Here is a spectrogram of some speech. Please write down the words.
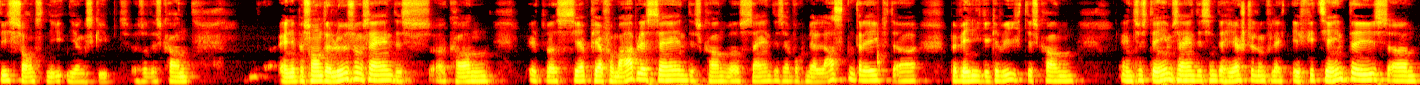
die es sonst nirgends gibt. Also das kann eine besondere Lösung sein, das kann etwas sehr Performables sein, das kann was sein, das einfach mehr Lasten trägt, bei weniger Gewicht, das kann ein System sein, das in der Herstellung vielleicht effizienter ist, ähm,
